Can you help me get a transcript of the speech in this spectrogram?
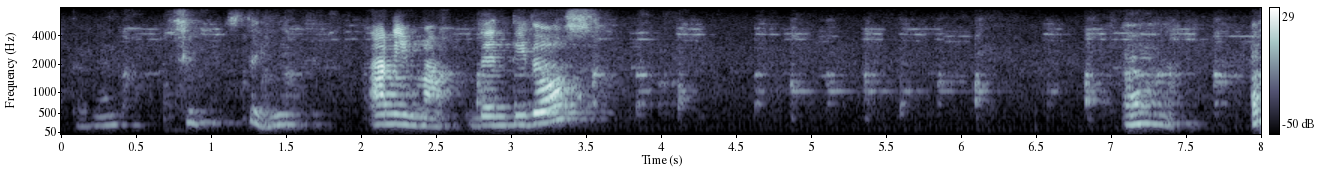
¿Está bien? sí, estoy bien. Ánima. 22. Ah,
